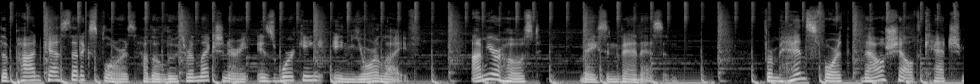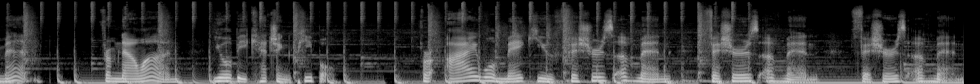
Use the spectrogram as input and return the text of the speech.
the podcast that explores how the Lutheran lectionary is working in your life. I'm your host, Mason Van Essen. From henceforth, thou shalt catch men. From now on, you will be catching people. For I will make you fishers of men, fishers of men, fishers of men.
